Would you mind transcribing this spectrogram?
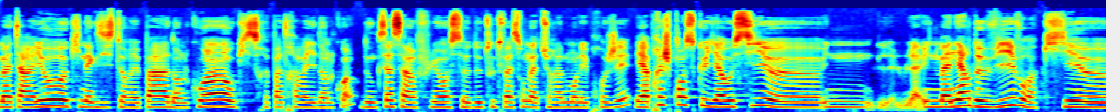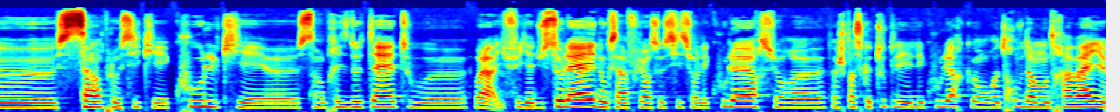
matériaux qui n'existeraient pas dans le coin ou qui seraient pas travaillés dans le coin. Donc ça, ça influence de toute façon naturellement les projets. Et après, je pense qu'il y a aussi euh, une, une, manière de vivre qui est euh, simple aussi, qui est cool, qui est euh, sans prise de tête ou voilà, il, fait, y a du soleil, donc ça influence aussi sur les couleurs, sur. je pense que toutes les, les couleurs qu'on retrouve dans mon travail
